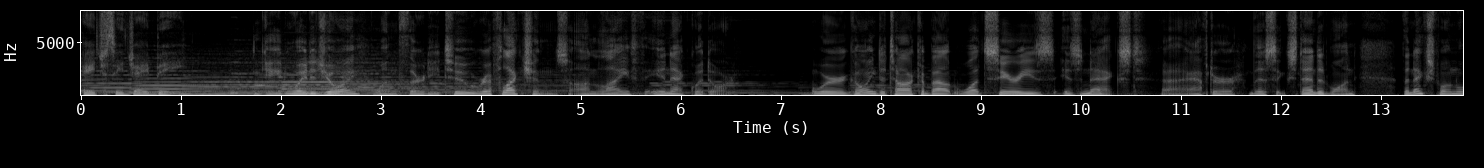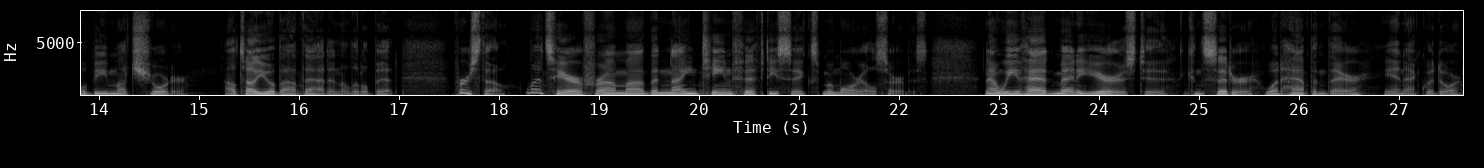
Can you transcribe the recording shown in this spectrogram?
HCJB. Gateway to Joy 132 Reflections on Life in Ecuador. We're going to talk about what series is next. Uh, after this extended one, the next one will be much shorter. I'll tell you about that in a little bit. First, though, let's hear from uh, the 1956 memorial service. Now, we've had many years to consider what happened there in Ecuador.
